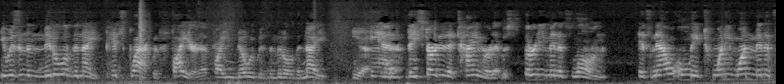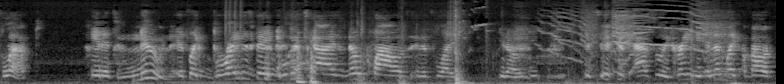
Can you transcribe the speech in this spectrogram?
it was in the middle of the night, pitch black with fire. That's why you know it was the middle of the night Yeah. and they started a timer that was 30 minutes long. It's now only 21 minutes left, and it's noon. It's like bright as day, blue skies, no clouds, and it's like, you know, it's, it's just absolutely crazy. And then like about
